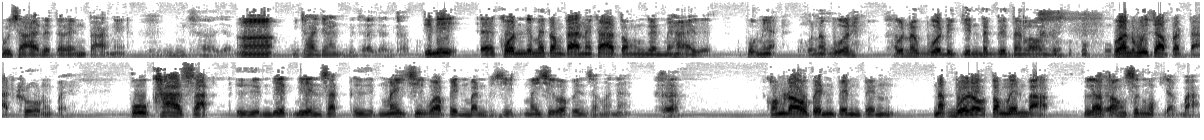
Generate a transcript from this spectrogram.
ผู้ชายอะไรต่าง ๆ เนี่ยบูชายันอ่าบูชายันบูชายันครับ ทีนี้เอ่อคนที่ไม่ต้องการนะฆ่าต้องเอาเงินไปให้พวกเนี้ยคนนักบวชครับพวกนักบวชที่กินทั้งขึ้นทั้งร้องเลยเพราะฉะนั้นพระเจ้าประกาศโครลงไป ผู้ฆ่าสัตว์อื่น เบียดเบียนสัตว์อื่น ไม่ชื่อว่าเป็นบรรพชิต ไม่ชื่อว่าเป็นสมณะครับของเราเป็นเป็นเป็นนักบวชเราต้องเว้นบาปแล้วต้องสงบจากบาป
